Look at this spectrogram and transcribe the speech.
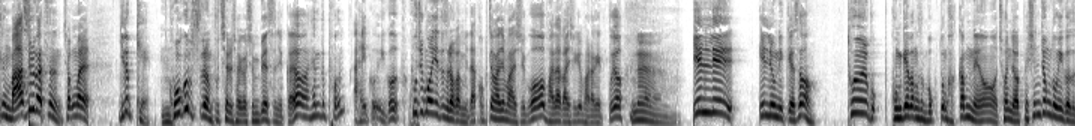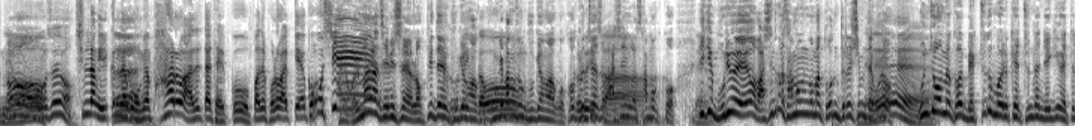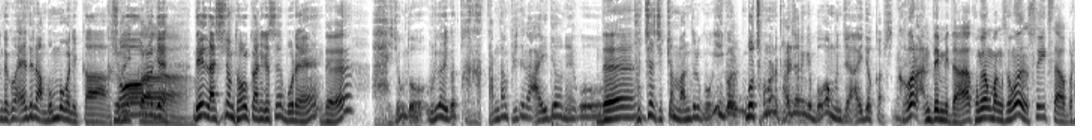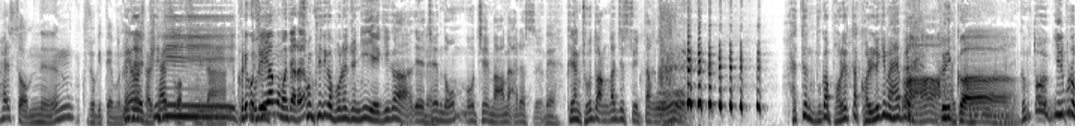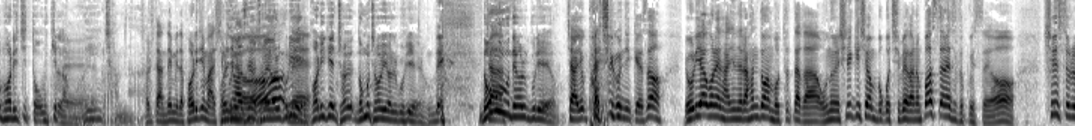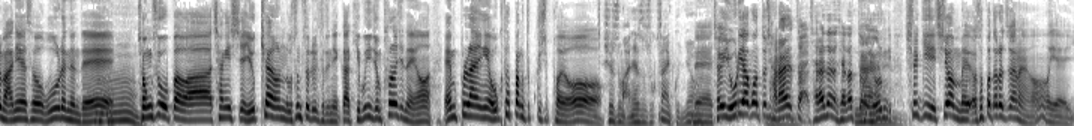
그냥 마술 같은 정말 이렇게 음. 고급스러운 부채를 저희가 준비했으니까요. 핸드폰 아이고 이거 호주머니도 들어갑니다. 걱정하지 마시고 받아가시길 바라겠고요. 네. 1116님께서 토요일 고- 공개 방송 목동 가깝네요. 전 옆에 신정동이거든요. 어, 오세요. 신랑 일 끝나고 네. 오면 바로 아들 딸 데리고 오빠들 보러 갈게요. 고고씨. 얼마나 재밌어요. 럭비대 구경하고 그러니까. 공개 방송 구경하고 거기 근처에서 그러니까. 맛있는 거 사 먹고 네. 이게 무료예요. 맛있는 거 사 먹는 것만 돈 들으시면 네. 되고요. 운 좋으면 거기 맥주도 뭐 이렇게 준다는 얘기가 있던데 그거 애들은 안못 먹으니까 그러니까. 시원하게 내일 날씨 좀 더울 거 아니겠어요? 모레. 네. 아, 이 정도 우리가 이거 다 담당 PD가 아이디어 내고 네. 부채 직접 만들고 이걸 뭐 천 원에 팔자는 게 뭐가 문제? 아이디어 값이니까. 그건 안 됩니다. 공영방송은 수익 사업을 할 수 없는 구조기 때문에요. 절대 할 수가 없습니다. 그리고 중요한 건 뭔지 알아요? 송 PD가 보내준 이 얘기가 예, 네. 제 너무 뭐 제 마음에 아렸어요. 네. 그냥 줘도 안 가질 수 있다고. 하여튼 누가 버렸다 걸리기만 해봐. 그러니까. 하여튼, 네. 그럼 또 일부러 버리지 또 웃기려고. 네. 참나. 절대 안 됩니다. 버리지 마시고요. 버리지 마세요. 저희 얼굴이 네. 버리기엔 저 너무 저희 얼굴이에요. 네. 너무 자, 내 얼굴이에요. 자, 6879님께서 요리학원에 다니느라 한동안 못 듣다가 오늘 실기시험 보고 집에 가는 버스 안에서 듣고 있어요. 실수를 많이 해서 우울했는데 음. 정수 오빠와 창희 씨의 유쾌한 웃음소리를 들으니까 기분이 좀 풀어지네요. 엔플라잉의 옥탑방 듣고 싶어요. 실수 많이 해서 속상했군요. 네, 저희 요리학원 또 잘할 잘하잖아요. 제가 또 네. 요런 실기 시험 여섯 번 떨어지잖아요. 예,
